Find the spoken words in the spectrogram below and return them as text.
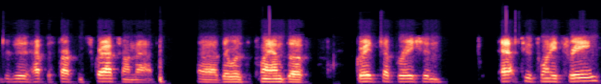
did you have to start from scratch on that? Uh, there was plans of grade separation at 223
